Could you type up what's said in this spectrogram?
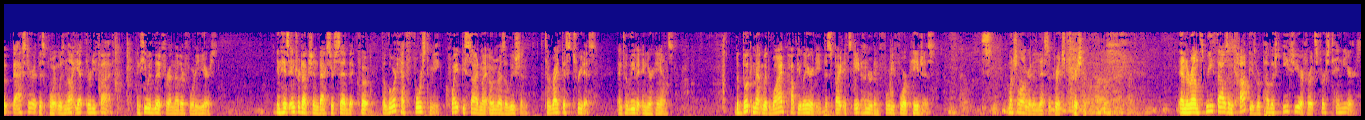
But Baxter at this point was not yet 35, and he would live for another 40 years. In his introduction, Baxter said that, quote, The Lord hath forced me, quite beside my own resolution, to write this treatise and to leave it in your hands. The book met with wide popularity despite its 844 pages. It's much longer than this abridged version. And around 3,000 copies were published each year for its first 10 years.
